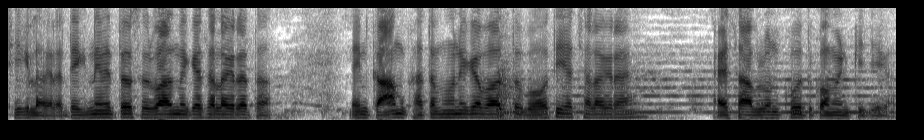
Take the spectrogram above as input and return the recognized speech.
ठीक लग रहा है। देखने में तो शुरुआत में कैसा लग रहा था, लेकिन काम ख़त्म होने के बाद तो बहुत ही अच्छा लग रहा है। ऐसा आप लोग खुद कमेंट कीजिएगा।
